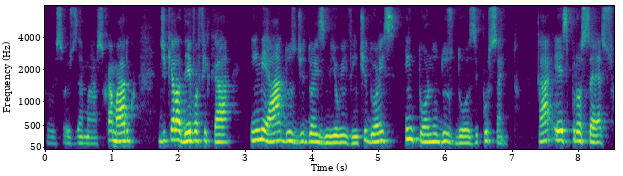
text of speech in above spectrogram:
professor José Márcio Camargo, de que ela deva ficar em meados de 2022 em torno dos 12%. Tá? Esse processo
